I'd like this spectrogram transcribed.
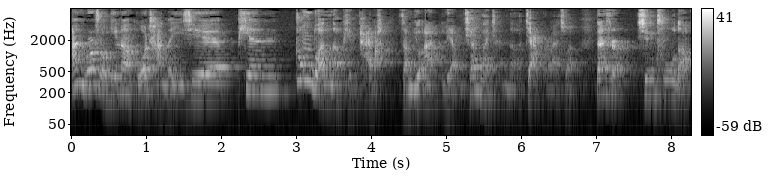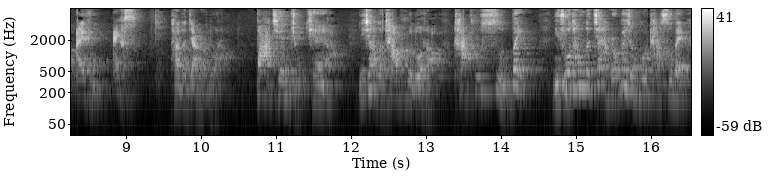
安卓手机呢，国产的一些偏中端的品牌吧，咱们就按两千块钱的价格来算。但是新出的 iPhone X，它的价格多少？八千九千呀，一下子差不出了多少？差出四倍。你说他们的价格为什么会差四倍？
